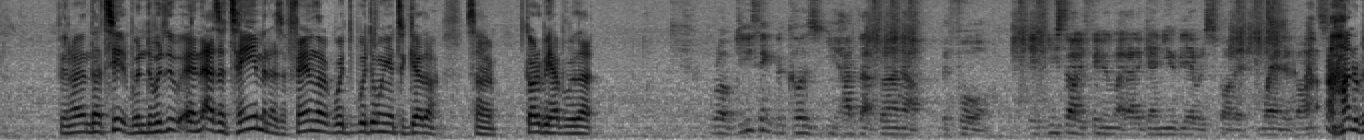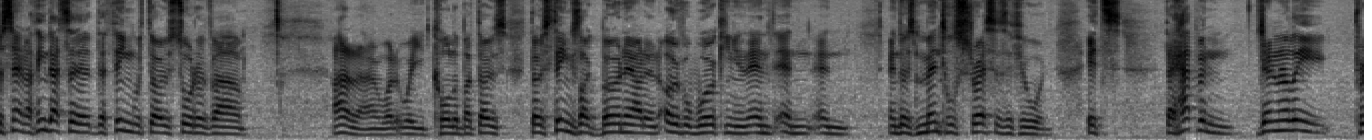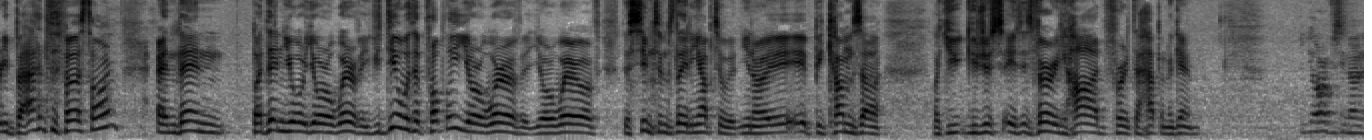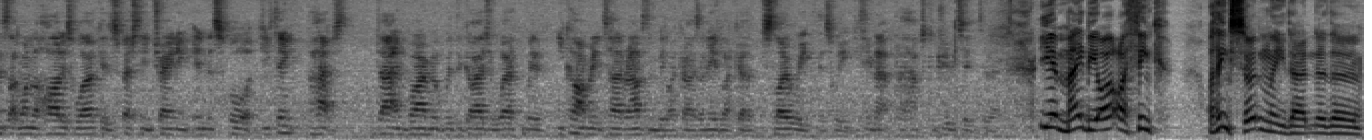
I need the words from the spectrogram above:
You know, and that's it. When we do, and as a team and as a family, like, we're, we're doing it together. So got to be happy with that. Rob, do you think because you had that burnout before, if you started feeling like that again, you'd be able to spot it way in advance? hundred percent. I think that's the the thing with those sort of. Um, I don't know what, what you'd call it, but those those things like burnout and overworking and and, and, and and those mental stresses, if you would, it's they happen generally pretty bad the first time, and then but then you're you're aware of it. If you deal with it properly, you're aware of it. You're aware of the symptoms leading up to it. You know, it, it becomes uh, like you you just it is very hard for it to happen again. You're obviously known as like one of the hardest workers, especially in training in the sport. Do you think perhaps that environment with the guys you're working with, you can't really turn around to them and be like, guys, I need like a slow week this week. Do you think that perhaps contributed to it? Yeah, maybe. I, I think I think certainly that the, the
